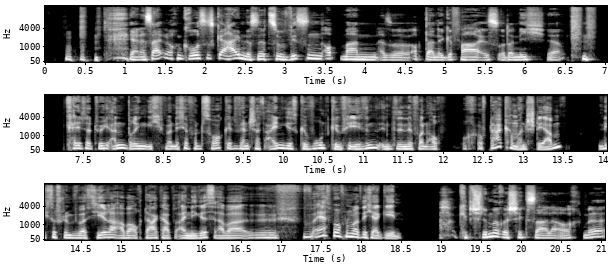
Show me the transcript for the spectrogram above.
ja, das ist halt noch ein großes Geheimnis, ne, zu wissen, ob man, also ob da eine Gefahr ist oder nicht, ja. Kann ich natürlich anbringen, ich, man ist ja von Zork Adventures einiges gewohnt gewesen, im Sinne von auch, auch, auch da kann man sterben. Nicht so schlimm wie bei Sierra, aber auch da gab es einiges, aber äh, erstmal auf Nummer sicher gehen. Gibt schlimmere Schicksale auch, ne?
